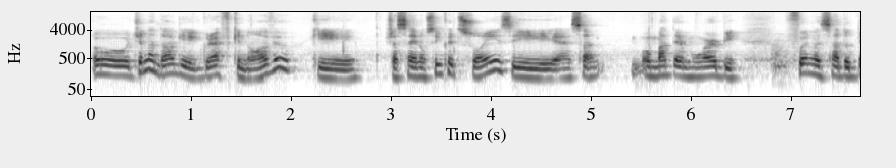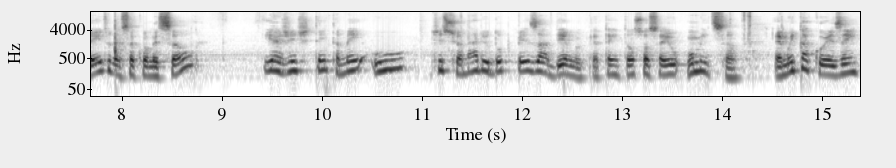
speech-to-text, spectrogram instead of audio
o Dylan Dog Graphic Novel, que já saíram cinco edições e essa o Mother Morb foi lançado dentro dessa coleção. E a gente tem também o Dicionário do Pesadelo, que até então só saiu uma edição. É muita coisa, hein?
